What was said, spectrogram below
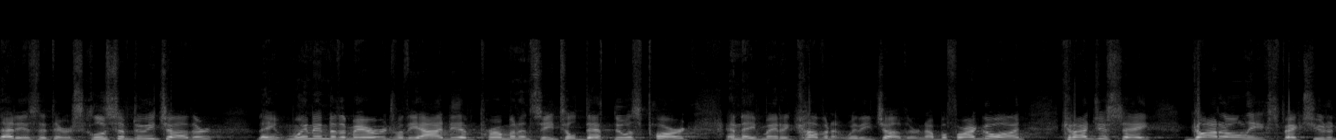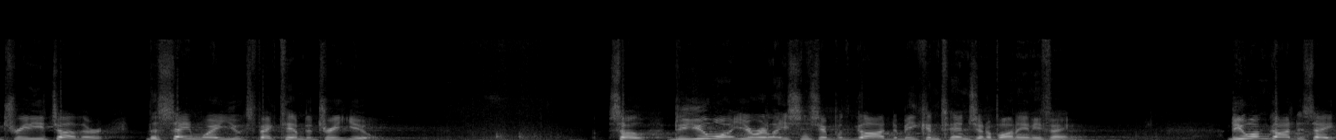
That is, that they're exclusive to each other. They went into the marriage with the idea of permanency till death do us part, and they've made a covenant with each other. Now, before I go on, can I just say, God only expects you to treat each other the same way you expect Him to treat you. So, do you want your relationship with God to be contingent upon anything? Do you want God to say,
